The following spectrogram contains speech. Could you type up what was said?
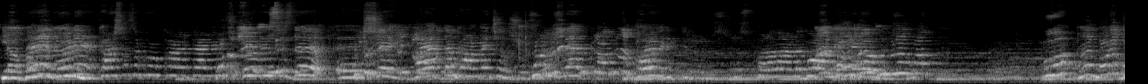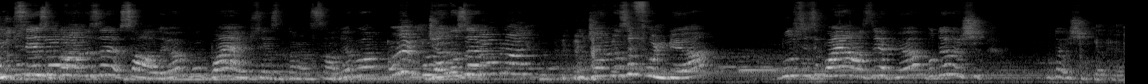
ya ben Evet öyle karşınıza korku karakterleri çıkıyor ve siz de e, şey hayatta kalmaya çalışıyorsunuz ve para biriktiriyorsunuz. Paralarla bu aletleri alıyorsunuz. Bu yükseğe zıplamanızı sağlıyor. Bu bayağı yükseğe zıplamanızı sağlıyor. Bu canınızı bu canınızı fullüyor. Bu sizi bayağı hızlı yapıyor. Bu da ışık. Bu da ışık yapıyor.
